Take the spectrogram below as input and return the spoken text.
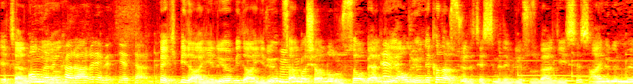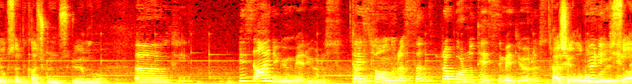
Yeterli onların oluyor. kararı evet yeterli. Peki bir daha geliyor, bir daha giriyor. Bu sefer başarılı olursa o belgeyi Evet. alıyor. Ne kadar sürede teslim edebiliyorsunuz belgeyi siz? Aynı gün mü yoksa birkaç gün mü sürüyor mu bu? Ee, biz aynı gün veriyoruz. Test sonrası raporunu teslim ediyoruz. Her şey Gün olumluysa içinde,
